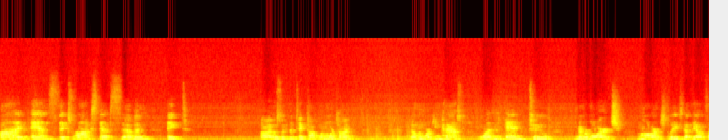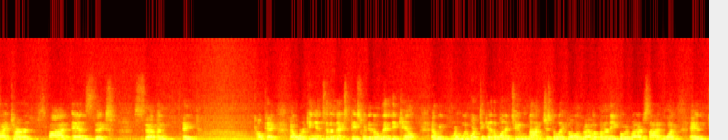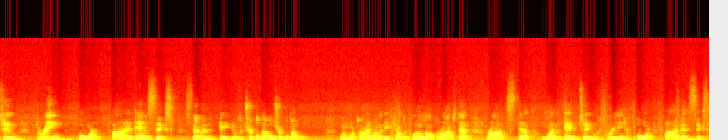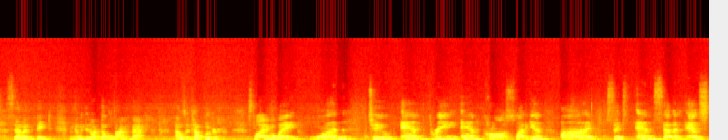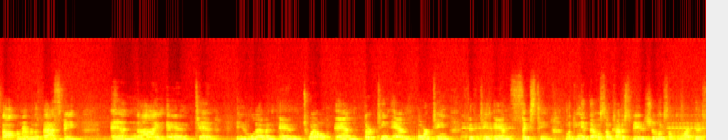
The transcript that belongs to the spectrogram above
Five and six, rock step, seven, eight. All right, let's look at the tick-tock one more time. Gentlemen, working past. One and two, remember march, march. Ladies got the outside turn. Five and six, seven, eight. Okay, now working into the next piece, we did a Lindy count. And we, remember we worked together one and two, not just to let go and grab up underneath, but we brought it aside, one and two. Three, four, five, and six, seven, eight. It was a triple double, triple double. One more time on the eight count to close, off the rock step, rock step. One and two, three, four, five and six, seven, eight. And then we did our double diamond back. That was a tough booger. Sliding away, one, two, and three, and cross. Slide again, five, six, and seven, and stop. Remember the fast feet. And nine, and 10, 11, and 12, and 13, and 14, 15, and 16. Looking at that with some kind of speed, it should look something like this.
